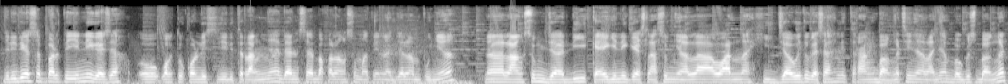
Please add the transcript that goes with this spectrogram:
Jadi dia seperti ini guys ya. Oh, waktu kondisi di terangnya dan saya bakal langsung matiin aja lampunya. Nah, langsung jadi kayak gini guys, langsung nyala warna hijau itu guys ya. Ini terang banget sih nyalanya, bagus banget.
